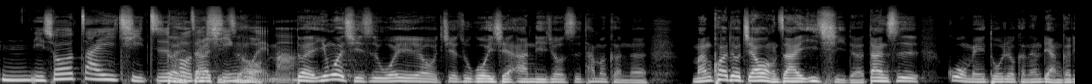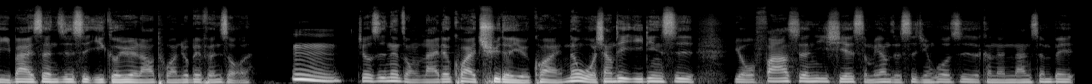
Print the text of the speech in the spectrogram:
嗯，你说在一起之对后的行为吗？对，因为其实我也有接触过一些案例，就是他们可能蛮快就交往在一起的，但是过没多久，可能两个礼拜甚至是一个月，然后突然就被分手了。嗯，就是那种来得快，去得也快。那我相信一定是有发生一些什么样子的事情，或者是可能男生被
